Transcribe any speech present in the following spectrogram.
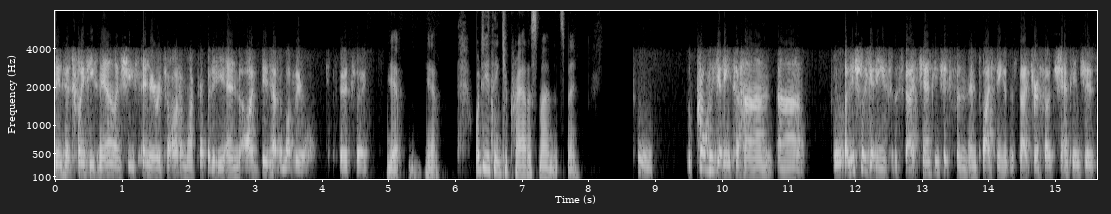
in her twenties now, and she's semi-retired on my property, and I did have a lovely ride with her too. Yep, yeah. What do you think your proudest moment's been? Hmm. Probably getting Tahan. Uh, well, initially getting into the state championships and, and placing at the state dressage championships.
